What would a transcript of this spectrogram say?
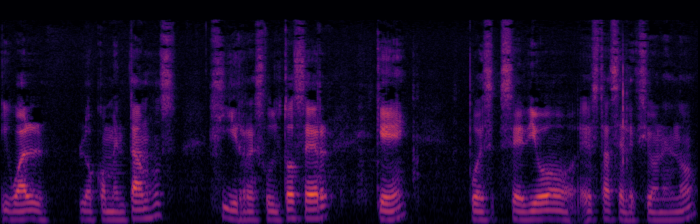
igual lo comentamos y resultó ser que pues se dio estas elecciones, ¿no?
